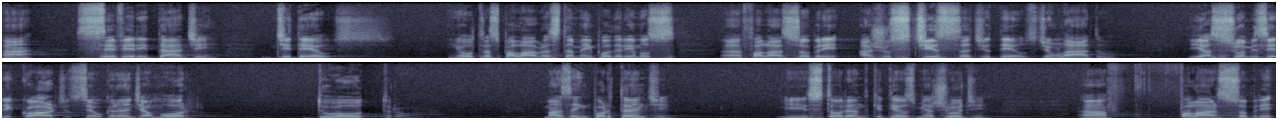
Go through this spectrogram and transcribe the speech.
a severidade de Deus. Em outras palavras, também poderíamos uh, falar sobre a justiça de Deus, de um lado, e a sua misericórdia, o seu grande amor, do outro. Mas é importante, e estou orando que Deus me ajude, a falar sobre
